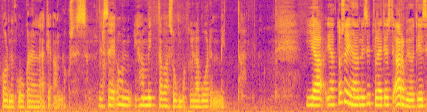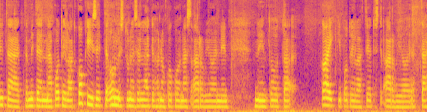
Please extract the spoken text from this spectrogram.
kolmen kuukauden lääkeannoksessa. Ja se on ihan mittava summa kyllä vuoden mittaan. Ja, ja tosiaan niin sitten vielä tietysti arvioitiin sitä, että miten nämä potilaat koki sitten onnistuneisen lääkehoidon kokonaisarvioinnin, niin tuota, kaikki potilaat tietysti arvioi, että,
